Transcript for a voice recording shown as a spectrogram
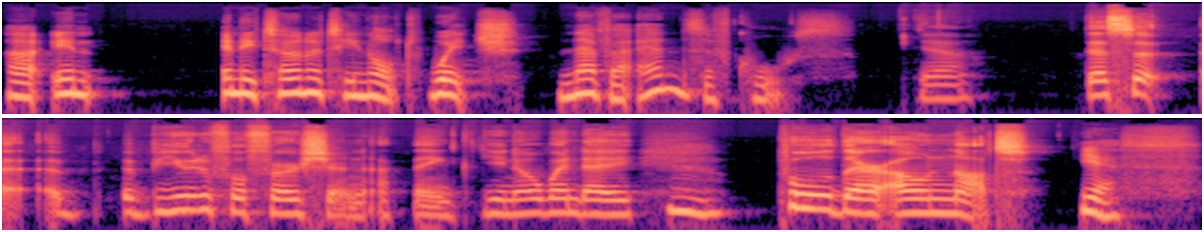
uh, in an eternity knot, which never ends, of course. Yeah. That's a, a, a beautiful version, I think. You know, when they pull their own knot Yes.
